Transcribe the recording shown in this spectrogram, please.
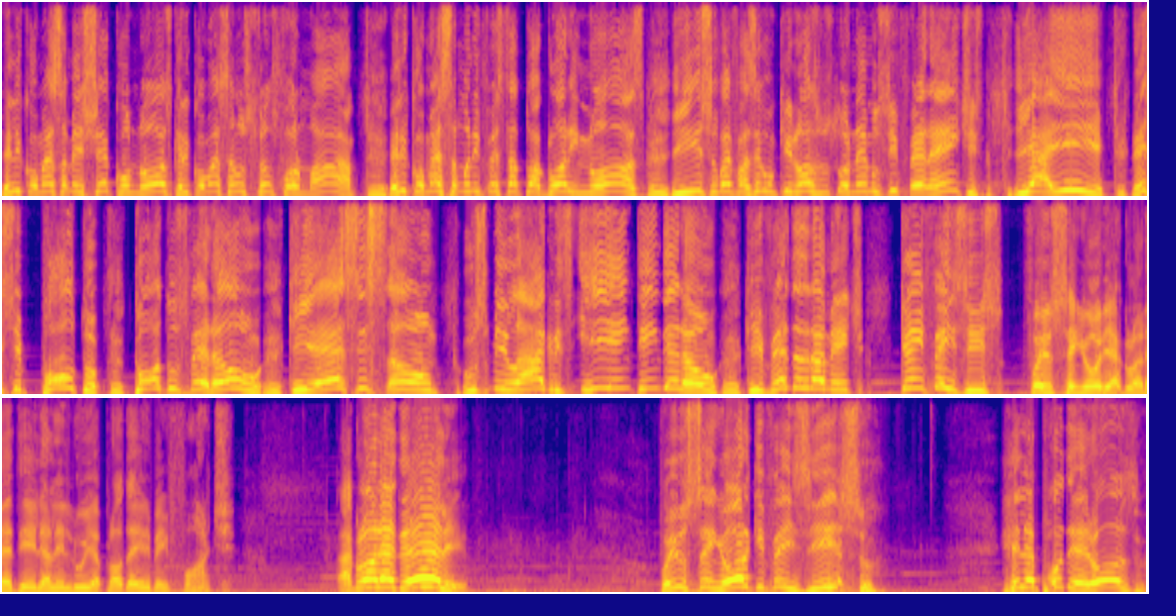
ele começa a mexer conosco, ele começa a nos transformar, ele começa a manifestar a tua glória em nós, e isso vai fazer com que nós nos tornemos diferentes. E aí, nesse ponto, todos verão que esses são os milagres e entenderão que verdadeiramente quem fez isso foi o Senhor e a glória é dele. Aleluia. Aplauda ele bem forte. A glória é dele. Foi o Senhor que fez isso. Ele é poderoso.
